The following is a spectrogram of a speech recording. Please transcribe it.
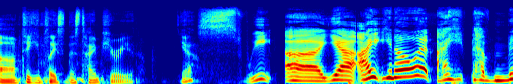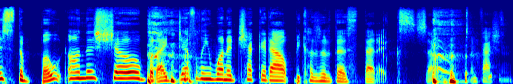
um, taking place in this time period. Yeah. Sweet. Uh yeah, I you know what? I have missed the boat on this show, but I definitely want to check it out because of the aesthetics so and fashion.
